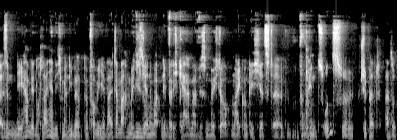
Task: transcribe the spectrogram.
also, nee, haben wir noch lange nicht, mein Lieber. Bevor wir hier weitermachen, möchte Wieso? ich gerne mal, nee, würde ich gerne mal wissen möchte, ob Mike und ich jetzt, äh, wohin es uns äh, schippert. Also,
